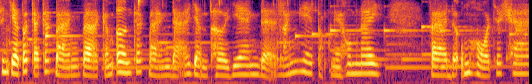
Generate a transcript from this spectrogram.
Xin chào tất cả các bạn và cảm ơn các bạn đã dành thời gian để lắng nghe tập ngày hôm nay và để ủng hộ cho Kha.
